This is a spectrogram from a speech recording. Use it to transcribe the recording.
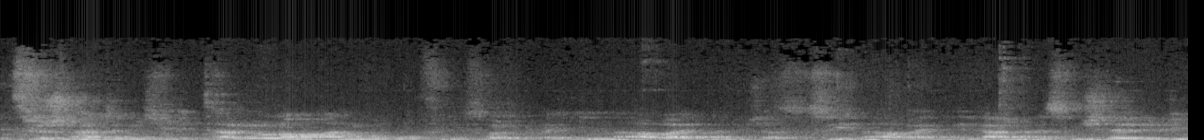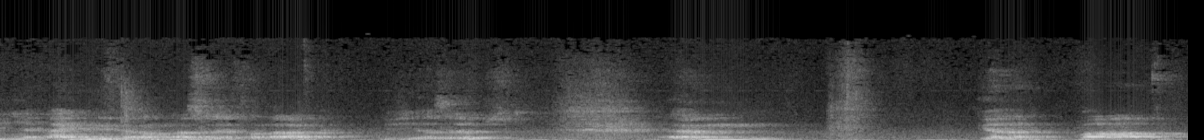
Inzwischen hat er mich im Italien angerufen, ich sollte bei Ihnen arbeiten, dann bin ich also zu Ihnen arbeiten gegangen, dann ist Michel Linie eingegangen, also der Verlag, nicht er selbst. Ähm, ja, dann war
